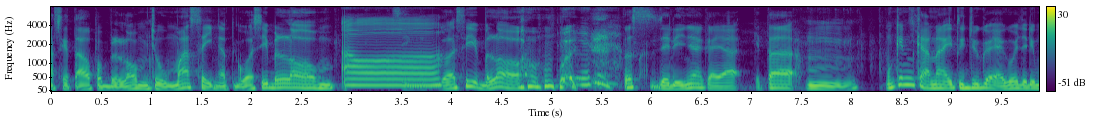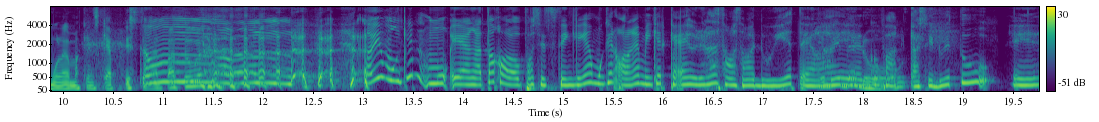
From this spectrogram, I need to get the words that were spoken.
ngasih tahu apa belum. Cuma seingat gua sih belum. Oh Gue sih belum. Terus jadinya kayak kita hmm, mungkin karena itu juga ya gue jadi mulai makin skeptis dengan. Hmm. Tapi mungkin mu- ya nggak tahu kalau positive thinkingnya mungkin orangnya mikir kayak eh udahlah sama-sama duit ya Ya lah beda ya, gue pakai. Kasih duit tuh Iya.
